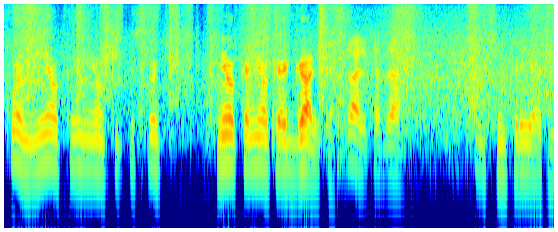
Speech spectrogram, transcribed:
Такой мелкий-мелкий песочек. Мелкая-мелкая галька. Галька, да. Очень приятно.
